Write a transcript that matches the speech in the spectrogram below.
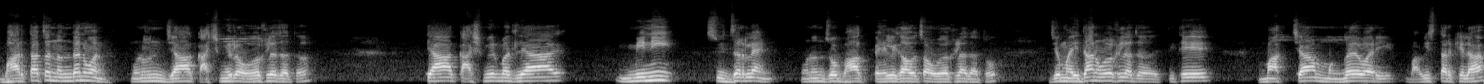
भारताचं नंदनवन म्हणून ज्या काश्मीरला ओळखलं जातं त्या काश्मीरमधल्या मिनी स्वित्झर्लँड म्हणून जो भाग पहलगावचा ओळखला जातो जे मैदान ओळखलं जातं तिथे मागच्या मंगळवारी बावीस तारखेला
